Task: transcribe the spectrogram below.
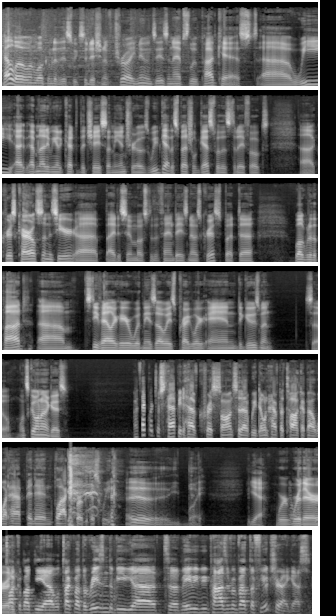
Hello and welcome to this week's edition of Troy Nunes is an Absolute podcast. Uh, we, I, am not even going to cut to the chase on the intros. We've got a special guest with us today, folks. Uh, Chris Carlson is here. Uh, I'd assume most of the fan base knows Chris, but uh, welcome to the pod. Um, Steve Haller here with me as always, Pregler and De Guzman. So, what's going on, guys? I think we're just happy to have Chris on so that we don't have to talk about what happened in Blacksburg this week. uh, boy. Yeah, we're we're there. We'll talk about the uh, we'll talk about the reason to be uh, to maybe be positive about the future. I guess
